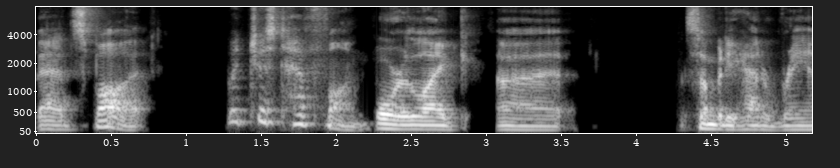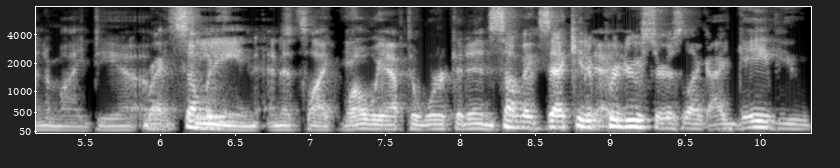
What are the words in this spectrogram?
bad spot, but just have fun. Or like uh somebody had a random idea of Right, somebody- scene and it's like, well, we have to work it in. Some executive Yeah. producer is like, I gave you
